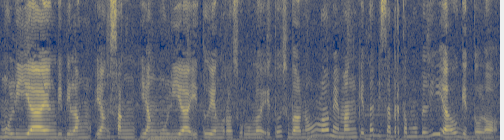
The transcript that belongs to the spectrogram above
mulia yang dibilang yang sang yang mulia itu yang Rasulullah itu subhanallah memang kita bisa bertemu beliau gitu loh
